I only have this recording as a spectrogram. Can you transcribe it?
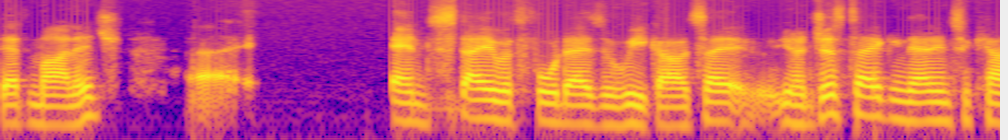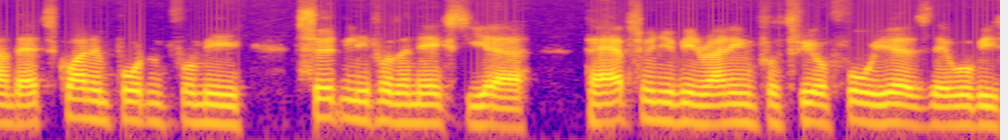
that mileage, uh, and stay with four days a week, I would say you know just taking that into account, that's quite important for me. Certainly for the next year. Perhaps when you've been running for three or four years, there will be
